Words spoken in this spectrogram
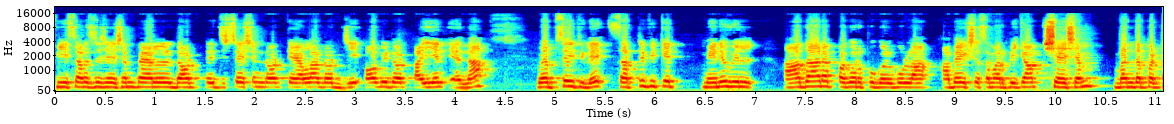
ഫീസ് അടച്ച ശേഷം pearl dot registration dot Kerala dot G O V dot I N എന്ന വെബ്സൈറ്റിലെ സർട്ടിഫിക്കറ്റ് മെനുവിൽ ആധാര പകർപ്പുകൾക്കുള്ള അപേക്ഷ സമർപ്പിക്കാം. ശേഷം ബന്ധപ്പെട്ട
